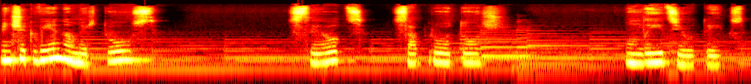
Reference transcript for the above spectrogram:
Viņš ikvienam ir tūs, silts, saprotošs un līdzjūtīgs.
